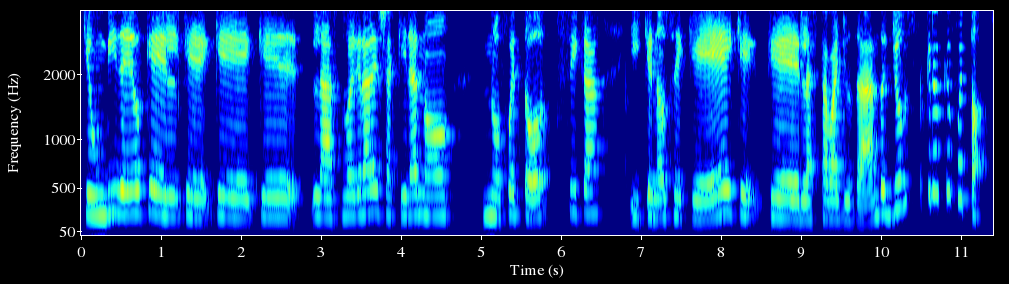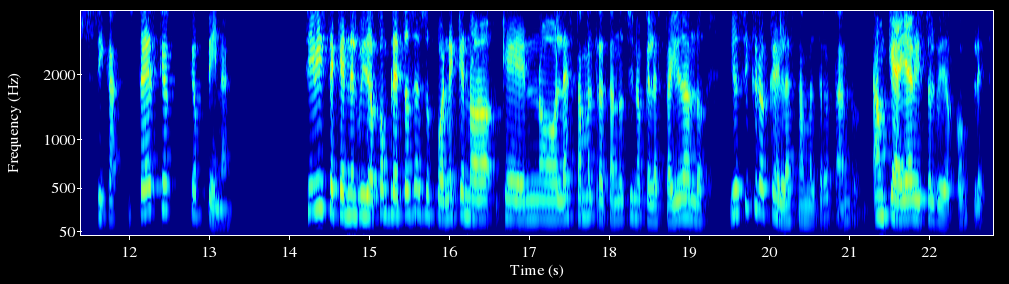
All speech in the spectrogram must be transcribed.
que un video que el, que, que, que la suegra de Shakira no, no fue tóxica y que no sé qué, que, que la estaba ayudando. Yo sí creo que fue tóxica. ¿Ustedes qué, qué opinan? Sí, viste que en el video completo se supone que no, que no la está maltratando, sino que la está ayudando. Yo sí creo que la está maltratando, aunque haya visto el video completo.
